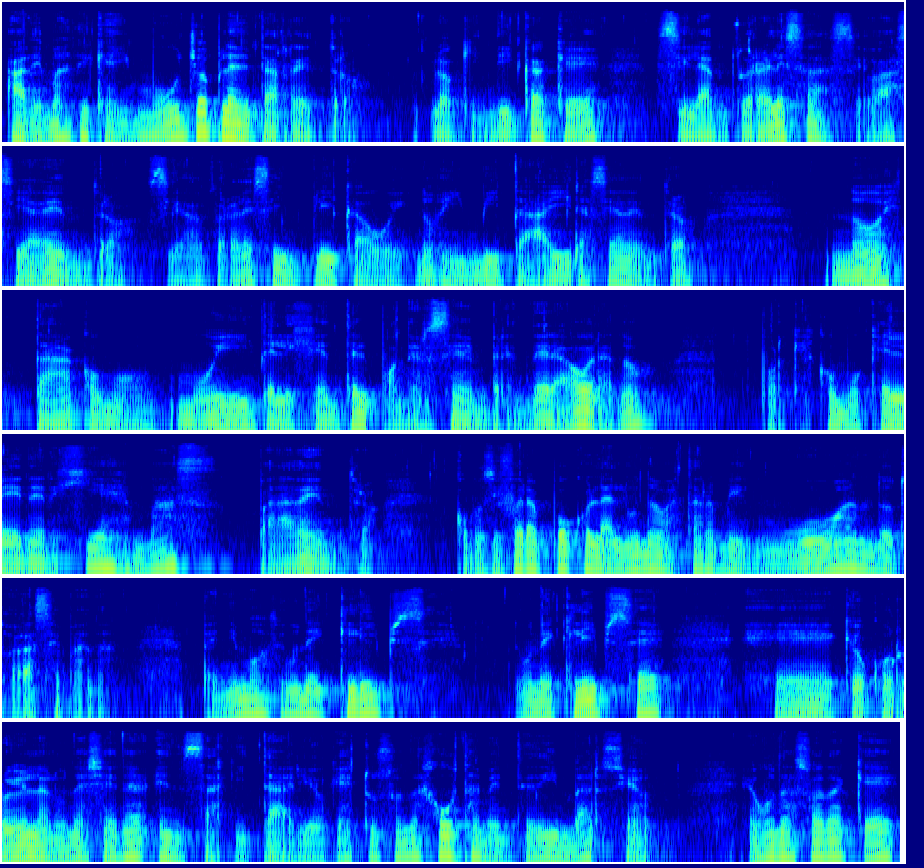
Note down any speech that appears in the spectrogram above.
además de que hay mucho planeta retro, lo que indica que si la naturaleza se va hacia adentro, si la naturaleza implica o nos invita a ir hacia adentro, no está como muy inteligente el ponerse a emprender ahora, ¿no? Porque es como que la energía es más para adentro, como si fuera poco la luna va a estar menguando toda la semana. Venimos de un eclipse, un eclipse eh, que ocurrió en la luna llena en Sagitario, que es tu zona justamente de inversión. Es una zona que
